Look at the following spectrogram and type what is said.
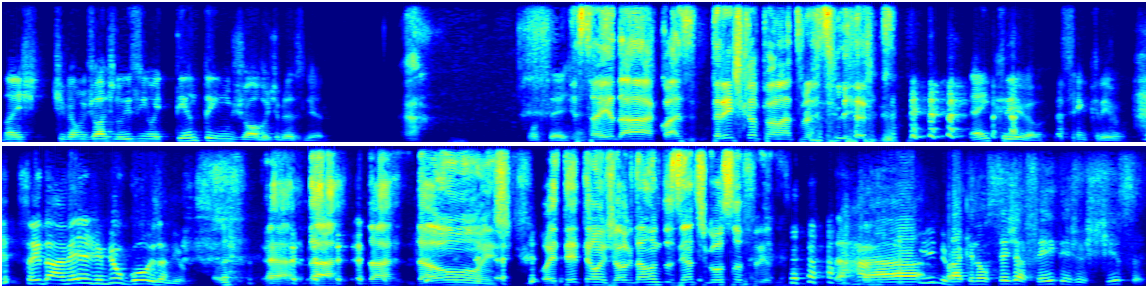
Nós tivemos Jorge Luiz em 81 jogos de brasileiro. É. Ou seja, Isso aí dá quase três campeonatos brasileiros. é incrível. Isso é incrível. Isso aí dá uma média de mil gols, amigo. É, dá, dá, dá uns 81 jogos, dá uns 200 gols sofridos. Para que não seja feita injustiça,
